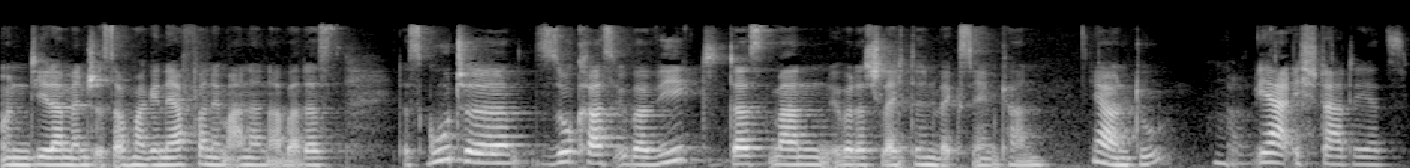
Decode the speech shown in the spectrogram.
und jeder Mensch ist auch mal genervt von dem anderen, aber dass, das Gute so krass überwiegt, dass man über das Schlechte hinwegsehen kann. Ja, und du? Ja, ich starte jetzt.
